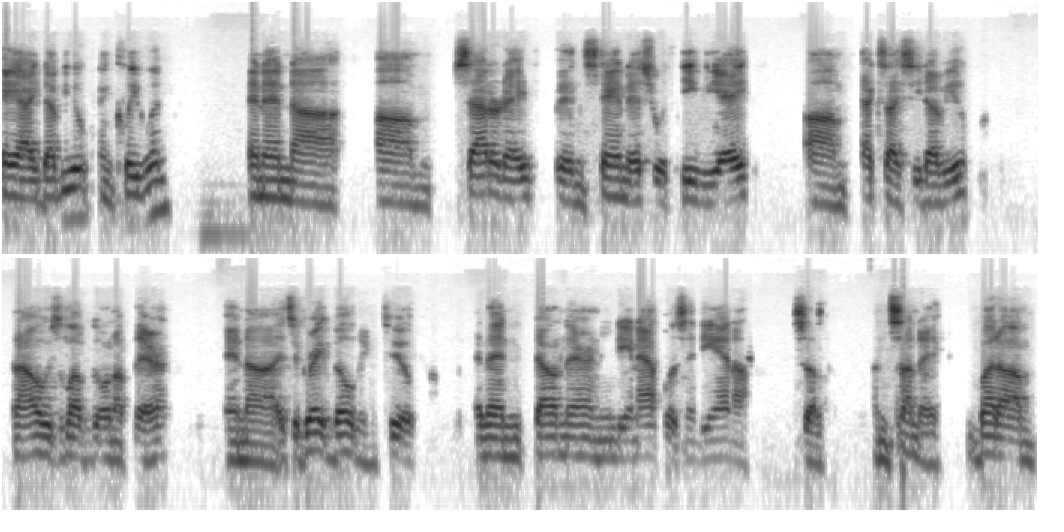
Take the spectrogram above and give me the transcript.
AIW in Cleveland, and then uh, um, Saturday in Standish with DVA, um, XICW, and I always love going up there, and uh, it's a great building too. And then down there in Indianapolis, Indiana, so on Sunday. But um,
